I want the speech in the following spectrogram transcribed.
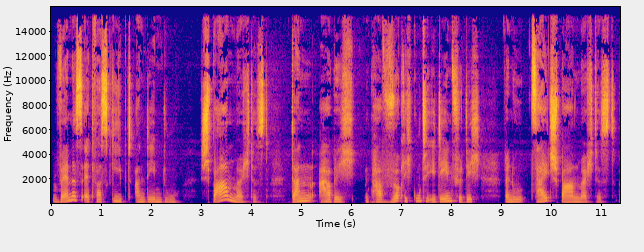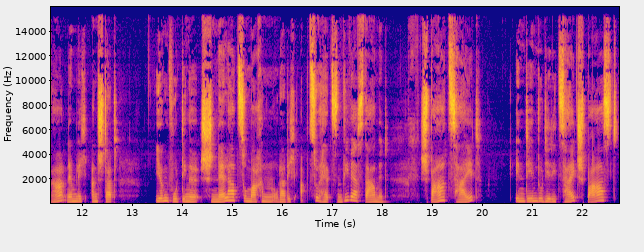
wenn es etwas gibt, an dem du sparen möchtest, dann habe ich ein paar wirklich gute Ideen für dich, wenn du Zeit sparen möchtest. Ja, nämlich anstatt irgendwo Dinge schneller zu machen oder dich abzuhetzen. Wie wär's damit? Spar Zeit, indem du dir die Zeit sparst,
